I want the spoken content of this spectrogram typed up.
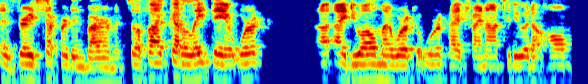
as very separate environments. So if I've got a late day at work, I, I do all my work at work. I try not to do it at home.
